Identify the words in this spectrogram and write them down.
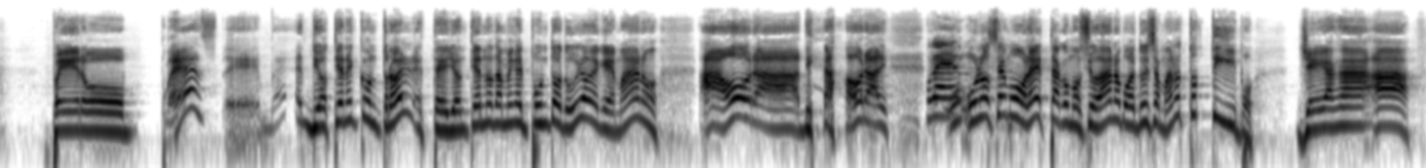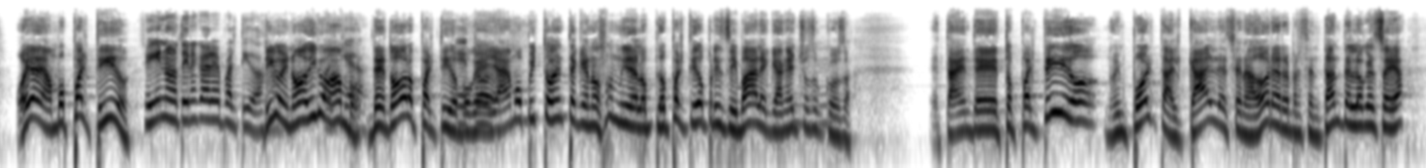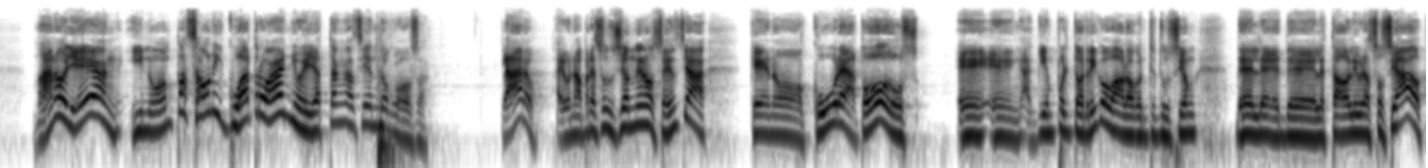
Pero, pues, eh, Dios tiene el control. Este, yo entiendo también el punto tuyo de que, mano, ahora, ahora, Porque- u- uno se molesta como ciudadano porque tú dices, mano, estos tipos llegan a, a- oye, de ambos partidos. Sí, no tiene que ver el partido. ajá. Digo, y no digo Cualquiera. ambos, de todos los partidos, De porque todos. ya hemos visto gente que no son ni de los dos partidos principales que han hecho sus cosas. Esta gente de estos partidos, no importa, alcaldes, senadores, representantes, lo que sea, mano, llegan y no han pasado ni cuatro años y ya están haciendo cosas. Claro, hay una presunción de inocencia que nos cubre a todos eh, en- aquí en Puerto Rico bajo la constitución del, de- del Estado Libre Asociado.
